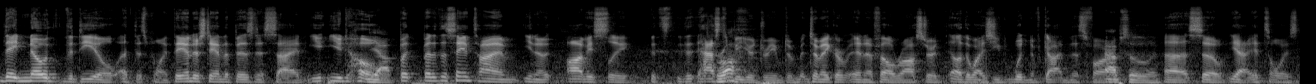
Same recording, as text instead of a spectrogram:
they know the deal at this point. They understand the business side. You, you'd hope, Yeah. but but at the same time, you know, obviously it's it has Rough. to be your dream to to make an NFL roster. Otherwise, you wouldn't have gotten this far. Absolutely. Uh, so yeah, it's always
